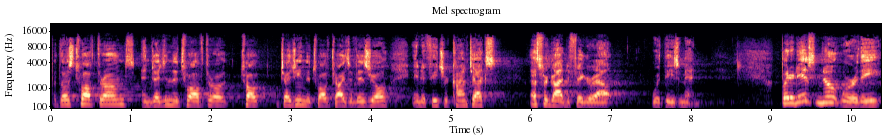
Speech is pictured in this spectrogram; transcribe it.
But those 12 thrones and judging the 12, 12, judging the 12 tribes of Israel in a future context, that's for God to figure out with these men. But it is noteworthy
